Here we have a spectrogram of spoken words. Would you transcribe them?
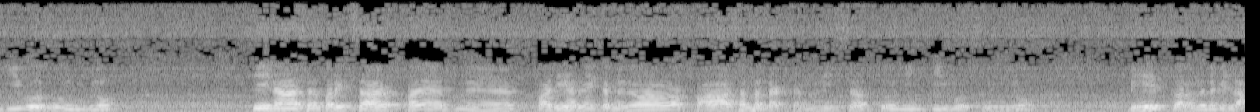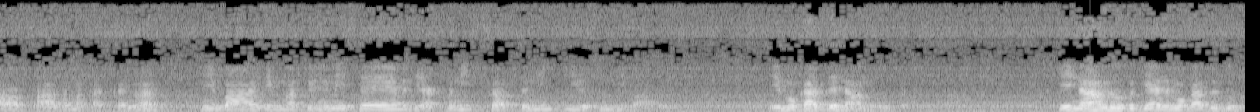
ජීවෝ ශුන්‍යෝ සීනාසන පරීක්ෂා පරිහරණය කරන වේලාවක් පාස මතක කරන නිස්සත්ෝනි ජීවෝ ශුන්‍යෝ බෙහෙත් වළඳන වේලාවක් පාස මතක් කරනවා. මේ බාහිරින් මතුවෙන මේ සෑම දෙයක්ම නිස්සත්ත්ව නිජීව ශුන්‍යභාවය. ඒ මොකද්ද නාම රූප. ඒ නාම රූප කියන්නේ මොකද්ද දුක.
